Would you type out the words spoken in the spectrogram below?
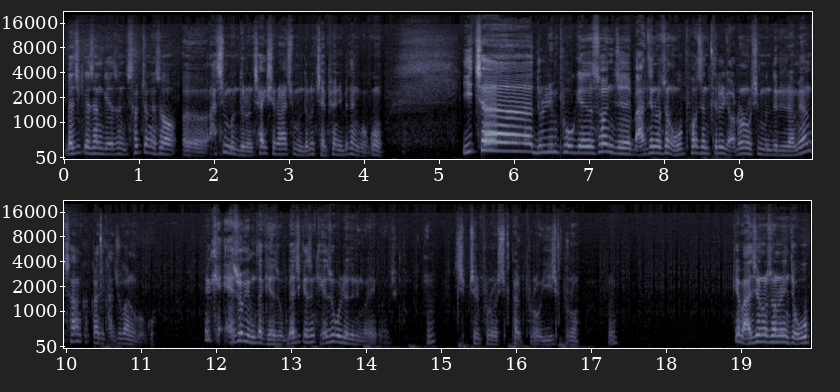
매직 계산기에서 설정해서 어, 하신 분들은 차익 실현 하신 분들은 재편입이 된 거고 2차 눌림폭에서 이제 마지노선 5%를 열어놓으신 분들이라면 상한가까지 가져가는 거고 계속입니다 계속 매직 계산 계속 올려드린 거예요 이거 지금 응? 17% 18% 20% 응? 그 마지노선을 이제 5%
